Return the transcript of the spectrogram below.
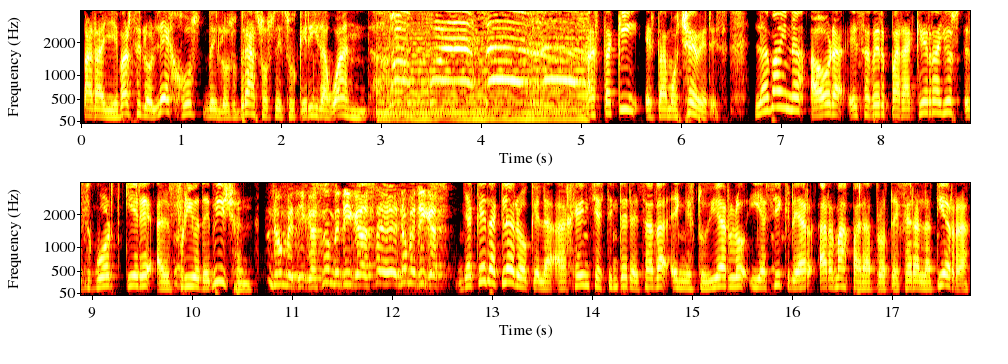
para llevárselo lejos de los brazos de su querida Wanda. Hasta aquí estamos chéveres. La vaina ahora es saber para qué rayos Sword quiere al frío de Vision. No me digas, no me digas, eh, no me digas. Ya queda claro que la agencia está interesada en estudiarlo y así crear armas para proteger a la Tierra.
